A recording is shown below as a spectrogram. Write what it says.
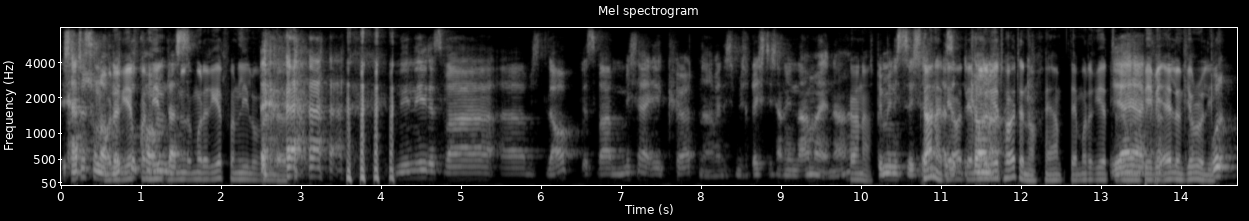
ich hatte schon auch moderiert mitbekommen, von dass... Moderiert von Lilo Wanders. nee, nee, das war, äh, ich glaube, es war Michael Körtner, wenn ich mich richtig an den Namen erinnere. Körner. Ich bin mir nicht sicher. Körner, also, der, der Körner. moderiert heute noch, ja. Der moderiert ja, ja, BBL und Euroleague. Bu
